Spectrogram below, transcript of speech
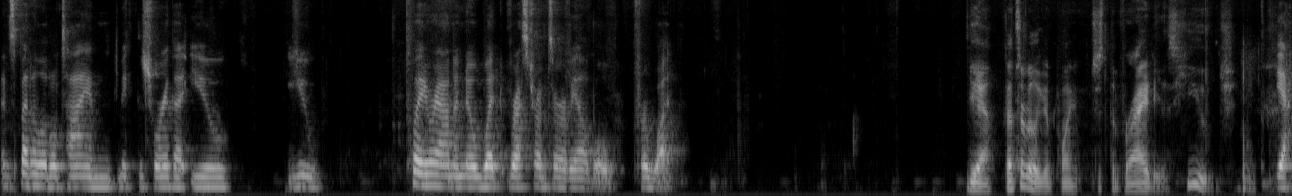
and spend a little time making sure that you you play around and know what restaurants are available for what. Yeah, that's a really good point. Just the variety is huge. Yeah.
